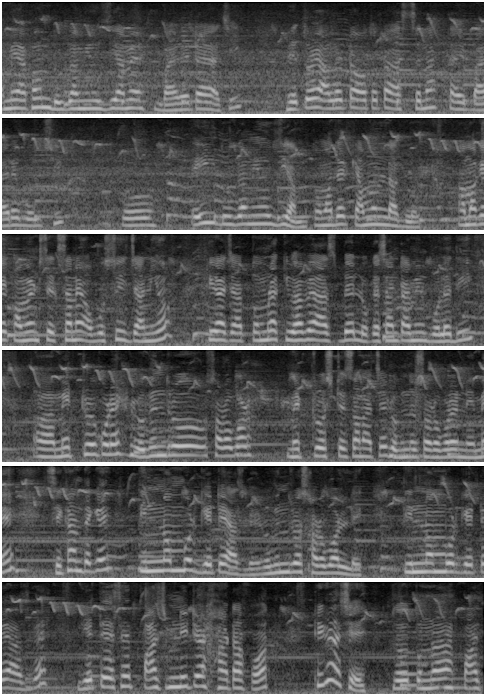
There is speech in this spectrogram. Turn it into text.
আমি এখন দুর্গা মিউজিয়ামে বাইরেটায় আছি। ভেতরে আলোটা অতটা আসছে না, তাই বাইরে বলছি। তো এই দুর্গা মিউজিয়াম, তোমাদের কেমন লাগল? আমাকে কমেন্ট সেকশানে অবশ্যই জানিও। ঠিক আছে, আর তোমরা কীভাবে আসবে? লোকেশানটা আমি বলে দিই। মেট্রো করে রবীন্দ্র সরোবর মেট্রো স্টেশন আছে, রবীন্দ্র সরোবরে নেমে সেখান থেকে তিন নম্বর গেটে আসবে, রবীন্দ্র সরোবর লেক তিন নম্বর গেটে আসবে। গেটে এসে পাঁচ মিনিটের হাঁটা পথ, ঠিক আছে? তো তোমরা পাঁচ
